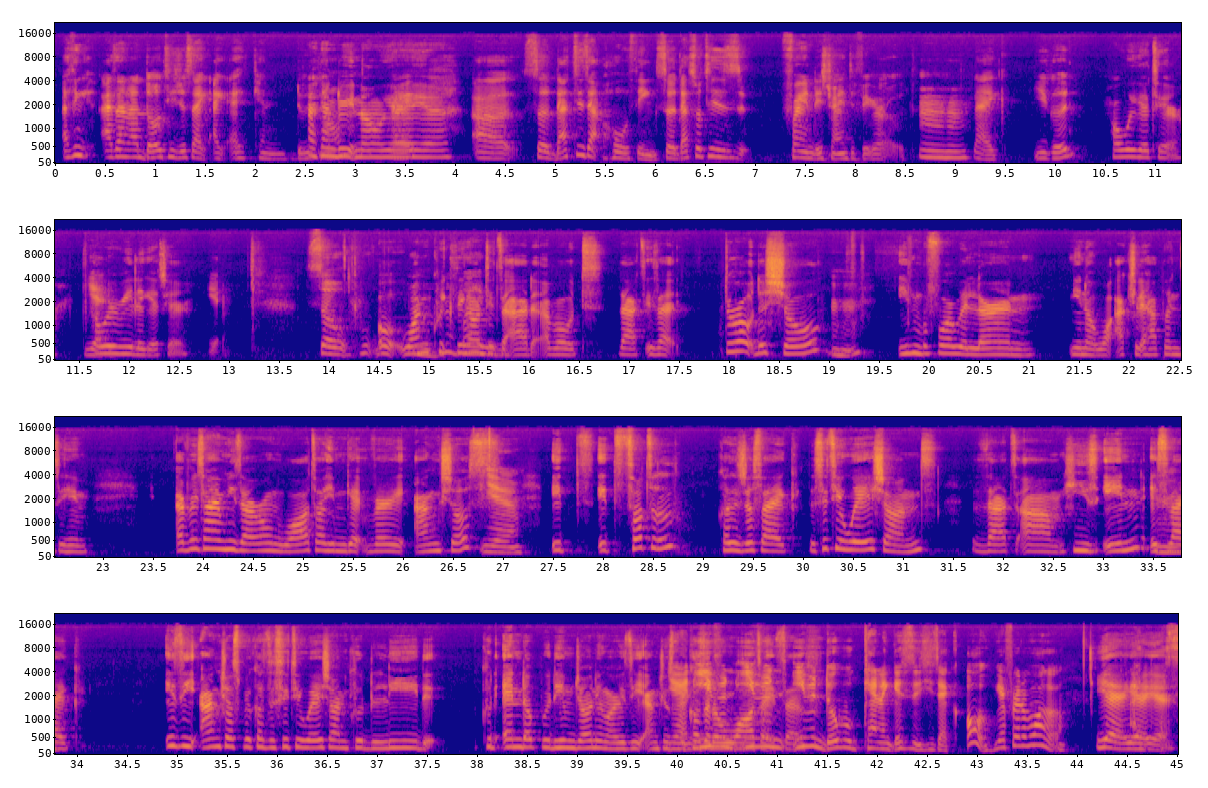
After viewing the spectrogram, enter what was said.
I think as an adult, he's just like, I, I can do it. I can now, do it now. Yeah, right? yeah. Uh, so that is that whole thing. So that's what his friend is trying to figure out. Mm-hmm. Like, you good? How we get here? Yeah. How we really get here? Yeah. So who- Oh, one Mm, quick no, thing I wanted to add about that is that throughout the show, Mm-hmm. even before we learn, you know, what actually happened to him, every time he's around water, him get very anxious. yeah, It's it's subtle because it's just like the situations that um he's in. Mm. It's like, is he anxious because the situation could lead, could end up with him drowning, or is he anxious yeah. because of even the water even itself? even Dobu kind of gets it. He's like, oh, you're afraid of water. yeah, yeah, I- yeah.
